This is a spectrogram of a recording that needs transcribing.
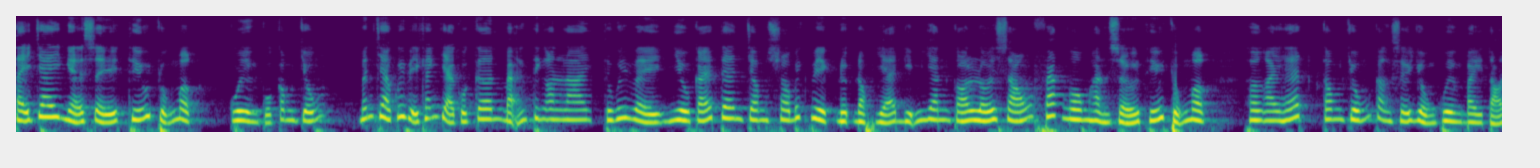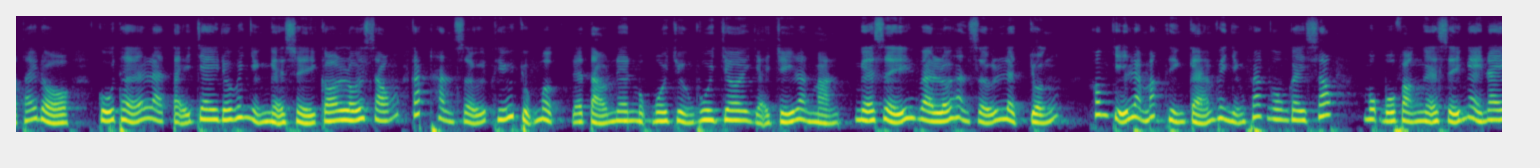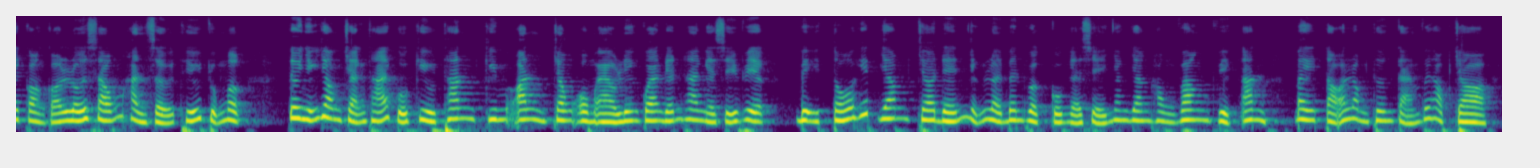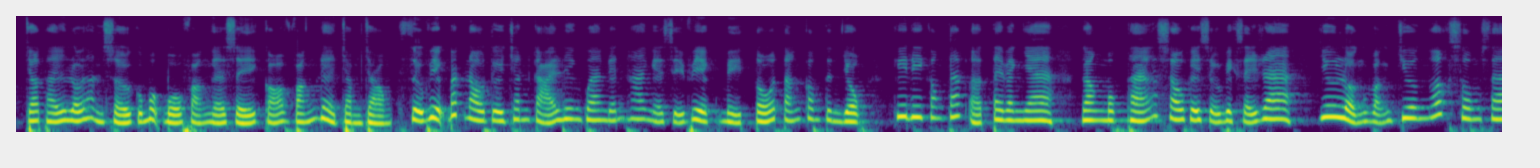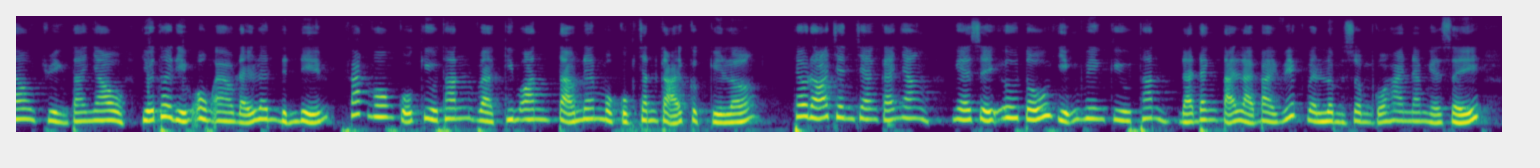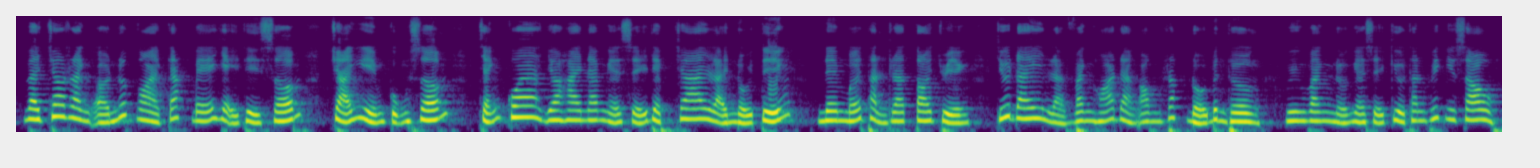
Tẩy chay nghệ sĩ thiếu chuẩn mực, quyền của công chúng. Mến chào quý vị khán giả của kênh Bản tin online. Thưa quý vị, nhiều cái tên trong showbiz Việt được độc giả điểm danh có lối sống, phát ngôn hành xử thiếu chuẩn mực. Hơn ai hết, công chúng cần sử dụng quyền bày tỏ thái độ, cụ thể là tẩy chay đối với những nghệ sĩ có lối sống, cách hành xử thiếu chuẩn mực để tạo nên một môi trường vui chơi, giải trí lành mạnh. Nghệ sĩ và lối hành xử lệch chuẩn không chỉ là mắc thiện cảm vì những phát ngôn gây sốc, một bộ phận nghệ sĩ ngày nay còn có lối sống hành xử thiếu chuẩn mực. Từ những dòng trạng thái của Kiều Thanh, Kim Oanh trong ồn ào liên quan đến hai nghệ sĩ Việt bị tố hiếp dâm cho đến những lời bên vực của nghệ sĩ nhân dân Hồng Văn, Việt Anh bày tỏ lòng thương cảm với học trò, cho thấy lối hành xử của một bộ phận nghệ sĩ có vấn đề trầm trọng. Sự việc bắt đầu từ tranh cãi liên quan đến hai nghệ sĩ Việt bị tố tấn công tình dục khi đi công tác ở Tây Ban Nha gần một tháng sau khi sự việc xảy ra dư luận vẫn chưa ngớt xôn xao truyền tai nhau. Giữa thời điểm ồn ào đẩy lên đỉnh điểm, phát ngôn của kiều thanh và kim oanh tạo nên một cuộc tranh cãi cực kỳ lớn. Theo đó, trên trang cá nhân, nghệ sĩ ưu tú diễn viên kiều thanh đã đăng tải lại bài viết về lùm xùm của hai nam nghệ sĩ và cho rằng ở nước ngoài các bé dậy thì sớm, trải nghiệm cũng sớm. Chẳng qua do hai nam nghệ sĩ đẹp trai lại nổi tiếng, nên mới thành ra to chuyện, chứ đây là văn hóa đàn ông rất đổi bình thường. Nguyên văn nữ nghệ sĩ Kiều Thanh viết như sau.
